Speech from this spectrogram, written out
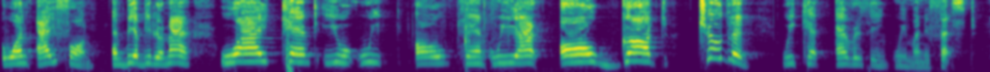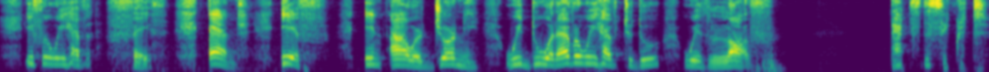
one iPhone and be a billionaire, Why can't you? We all can. We are all God children. We get everything we manifest if we have faith and if in our journey we do whatever we have to do with love. That's the secret.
